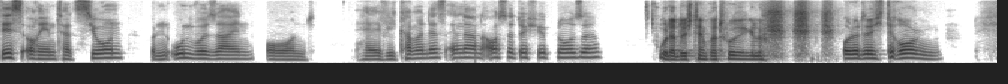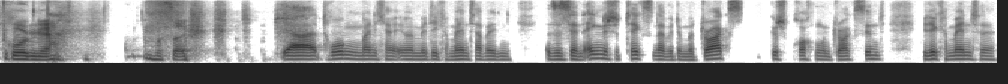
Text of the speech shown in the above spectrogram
Disorientation und ein Unwohlsein und hey, wie kann man das ändern, außer durch Hypnose Oder durch Temperaturregelung. oder durch Drogen? Drogen, ja. Muss sein. Ja, Drogen meine ich ja immer Medikamente, aber in, es ist ja ein englischer Text und da wird immer Drugs gesprochen und Drugs sind Medikamente.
